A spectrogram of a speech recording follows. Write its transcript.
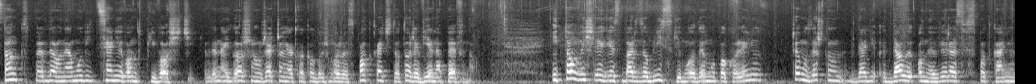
Stąd prawda, ona mówi cenię wątpliwości. Prawda? Najgorszą rzeczą, jaka kogoś może spotkać, to to, że wie na pewno. I to myślę jest bardzo bliskie młodemu pokoleniu, czemu zresztą dali, dały one wyraz w spotkaniu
